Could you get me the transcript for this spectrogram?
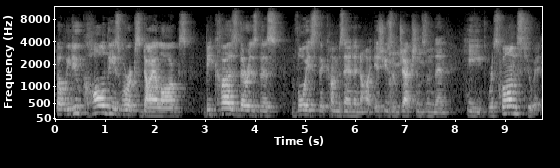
But we do call these works dialogues because there is this voice that comes in and uh, issues objections and then he responds to it.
